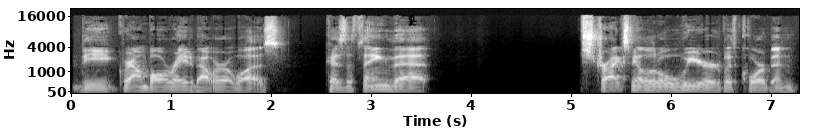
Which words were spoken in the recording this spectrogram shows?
the ground ball rate about where it was? Because the thing that strikes me a little weird with Corbin,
